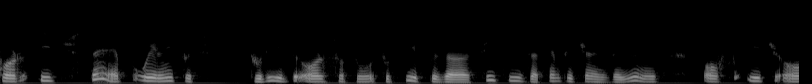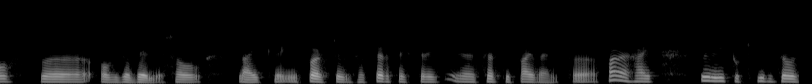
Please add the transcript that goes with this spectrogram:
for each step, we'll need to, to read also to, to keep the city, the temperature, and the unit of each of, uh, of the values. So, like uh, first we'll have Fairfax uh, 35 and uh, Fahrenheit, we need to keep those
